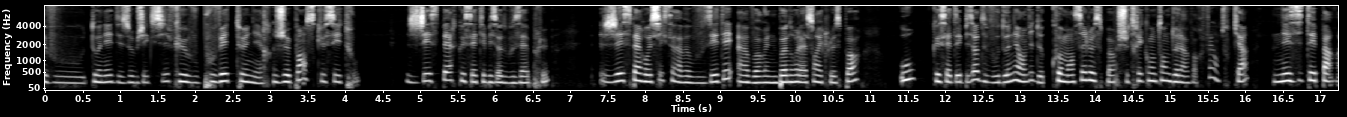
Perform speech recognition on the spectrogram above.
de vous donner des objectifs que vous pouvez tenir. Je pense que c'est tout. J'espère que cet épisode vous a plu. J'espère aussi que ça va vous aider à avoir une bonne relation avec le sport ou que cet épisode vous donner envie de commencer le sport. Je suis très contente de l'avoir fait en tout cas. N'hésitez pas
